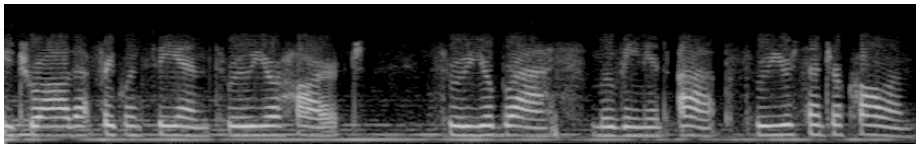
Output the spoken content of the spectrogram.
You draw that frequency in through your heart, through your breath, moving it up through your center column,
